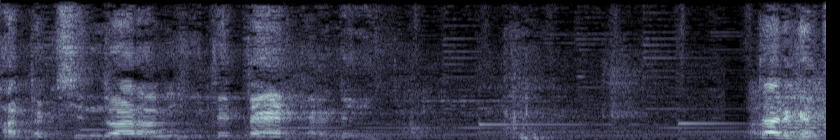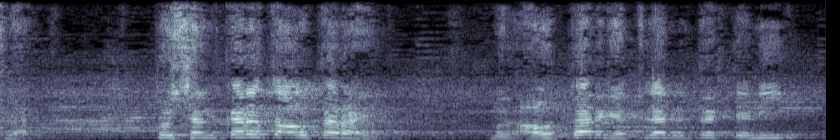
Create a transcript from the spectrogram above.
हा दक्षिण द्वार आम्ही इथे तयार करणे अवतार घेतला. तो शंकराचा अवतार आहे. मग अवतार घेतल्यानंतर त्यांनी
